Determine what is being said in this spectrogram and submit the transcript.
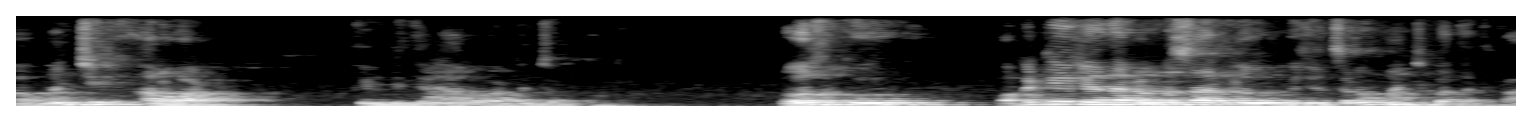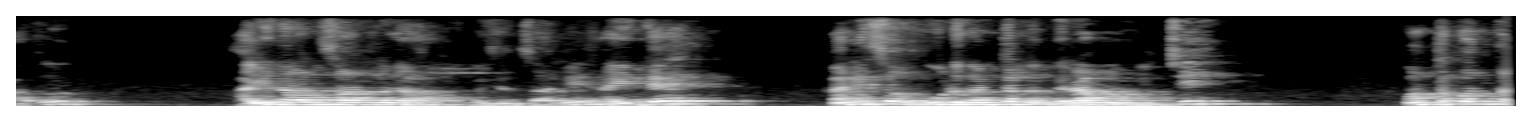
మంచి అలవాటు. తిండి తినే అలవాటు అని చెప్తుంటాం. రోజుకు ఒకటి లేదా రెండు సార్లు భుజించడం మంచి పద్ధతి కాదు. ఐదు ఆరు సార్లుగా భుజించాలి. అయితే కనీసం మూడు గంటలు విరామం ఇచ్చి కొంత కొంత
